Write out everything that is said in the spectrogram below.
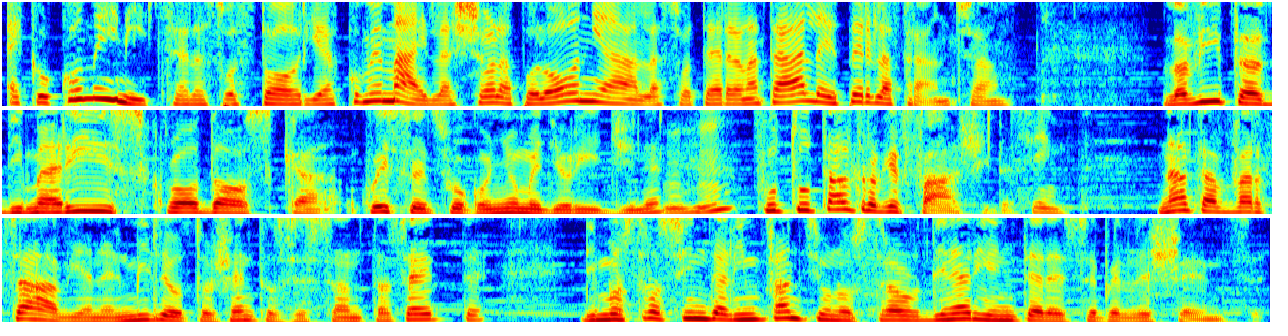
Ecco, come inizia la sua storia? Come mai lasciò la Polonia, la sua terra natale, per la Francia? La vita di Marie Sklodowska, questo è il suo cognome di origine, uh-huh. fu tutt'altro che facile. Sì. Nata a Varsavia nel 1867, dimostrò sin dall'infanzia uno straordinario interesse per le scienze.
